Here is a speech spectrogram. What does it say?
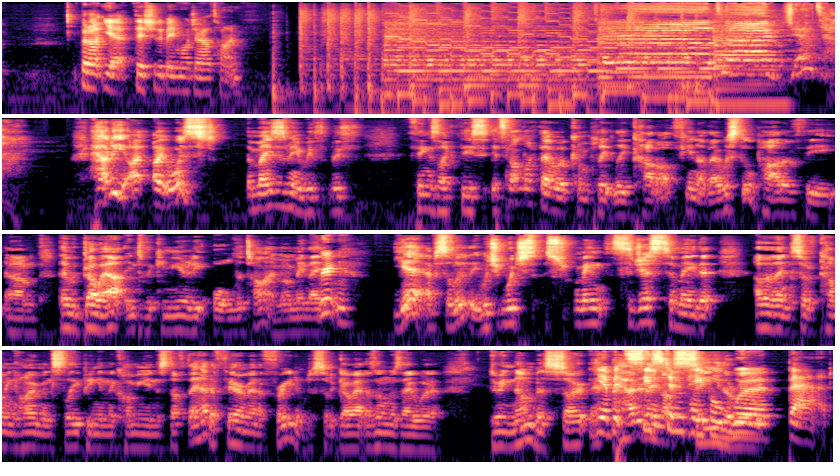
but uh, yeah, there should have been more jail time. How do you? I, I always amazes me with with things like this. It's not like they were completely cut off. You know, they were still part of the. Um, they would go out into the community all the time. I mean, they. Written. Yeah, absolutely. Which which I mean suggests to me that other than sort of coming home and sleeping in the commune and stuff, they had a fair amount of freedom to sort of go out as long as they were doing numbers. So Yeah, but how did they not system people were real- bad.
